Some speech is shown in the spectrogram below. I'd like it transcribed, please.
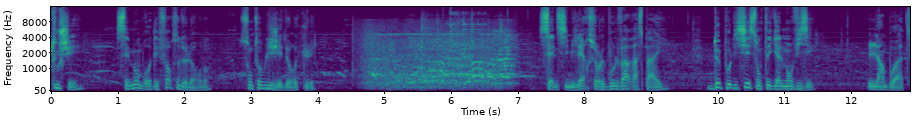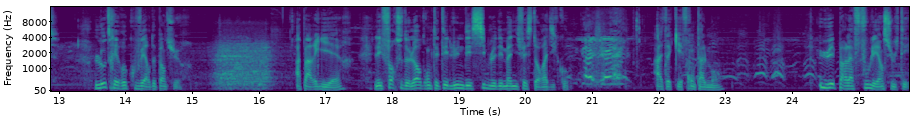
Touchés, ces membres des forces de l'ordre sont obligés de reculer. Scène similaire sur le boulevard Raspail. Deux policiers sont également visés. L'un boite, l'autre est recouvert de peinture. À Paris hier, les forces de l'ordre ont été l'une des cibles des manifestants radicaux. Attaqués frontalement, hués par la foule et insultés.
